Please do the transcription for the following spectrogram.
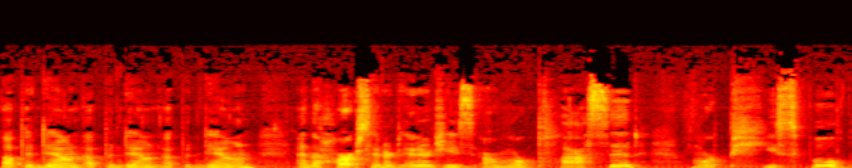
up and down, up and down, up and down, and the heart centered energies are more placid, more peaceful,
